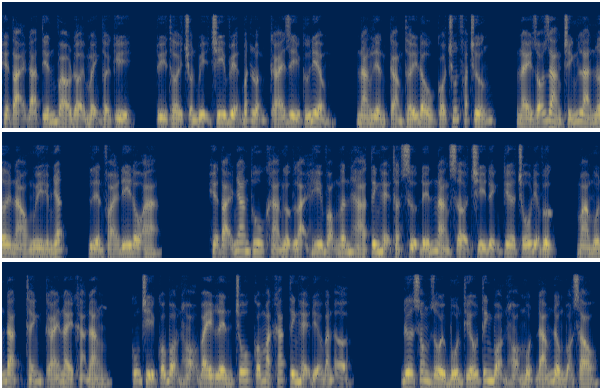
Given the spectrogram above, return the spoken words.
hiện tại đã tiến vào đợi mệnh thời kỳ, tùy thời chuẩn bị chi viện bất luận cái gì cứ điểm, nàng liền cảm thấy đầu có chút phát trướng, này rõ ràng chính là nơi nào nguy hiểm nhất, liền phải đi đâu à. Hiện tại Nhan Thu Khả ngược lại hy vọng Ngân Hà tinh hệ thật sự đến nàng sở chỉ định kia chỗ địa vực, mà muốn đạt thành cái này khả năng, cũng chỉ có bọn họ bay lên chỗ có mặt khác tinh hệ địa bàn ở. Đưa xong rồi bốn thiếu tinh bọn họ một đám đồng bọn sau,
